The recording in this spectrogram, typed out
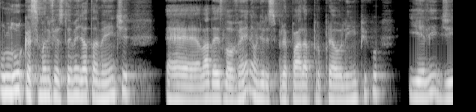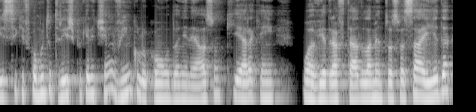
O Lucas se manifestou imediatamente é, lá da Eslovênia, onde ele se prepara para o pré-olímpico, e ele disse que ficou muito triste porque ele tinha um vínculo com o Donnie Nelson, que era quem o havia draftado, lamentou sua saída.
